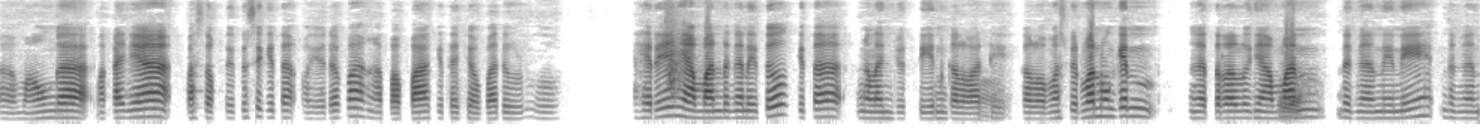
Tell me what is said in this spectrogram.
Eh, mau nggak? Makanya pas waktu itu sih kita oh yaudah pak nggak apa-apa kita coba dulu. Akhirnya nyaman dengan itu kita ngelanjutin kalau Hmm. adik. Kalau Mas Firman mungkin nggak terlalu nyaman dengan ini dengan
